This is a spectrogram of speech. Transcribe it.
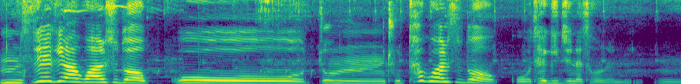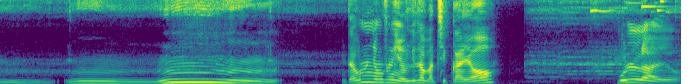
음, 쓰레기라고 할 수도 없고, 좀 좋다고 할 수도 없고, 대기준에서는. 음, 음. 일단 오늘 영상 여기서 마칠까요? 몰라요.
